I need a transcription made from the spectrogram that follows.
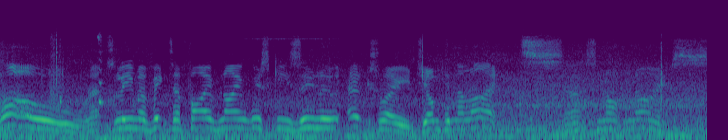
Whoa, that's Lima Victor 59 Whiskey Zulu X-Ray jumping the lights. That's not nice.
